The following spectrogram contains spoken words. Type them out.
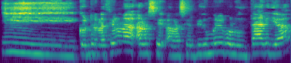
Y con relación a la, servidumbre voluntaria,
